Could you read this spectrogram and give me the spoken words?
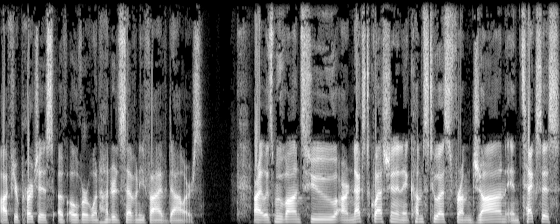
off your purchase of over $175. All right, let's move on to our next question, and it comes to us from John in Texas.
